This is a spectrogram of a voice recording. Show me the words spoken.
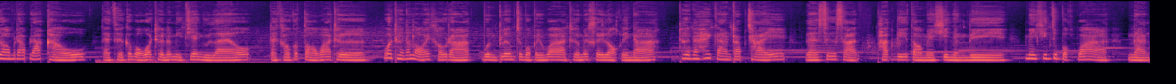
ยอมรับรักเขา แต่เธอก็บอกว่าเธอนั้นมีเที่ยงอยู่แล้ว แต่เขาก็ต่อว่าเธอ ว่าเธอนั้นหลอกให้เขารัก บุญปลื้มจึงบอกไปว่าเธอไม่เคยหลอกเลยนะ เธอนั้นให้การรับใช้ และซื่อสัตย์พักดีต่อเมคินอย่างดี เมคินจึงบอกว่างั้น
